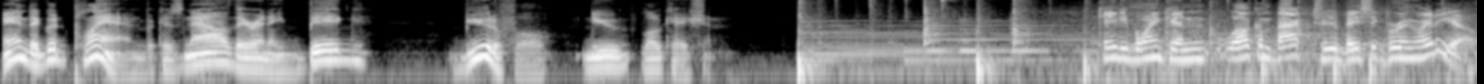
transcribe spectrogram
and a good plan because now they're in a big, beautiful new location. Katie Boykin, welcome back to Basic Brewing Radio.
